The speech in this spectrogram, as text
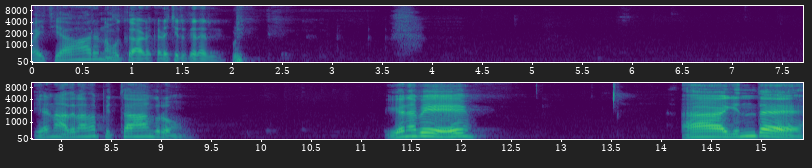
பைத்தியார நமக்கு அட- கிடச்சிருக்கிறாரு. இப்படி. ஏன்னா அதனால தான் பித்தாங்கிறோம். எனவே இந்த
